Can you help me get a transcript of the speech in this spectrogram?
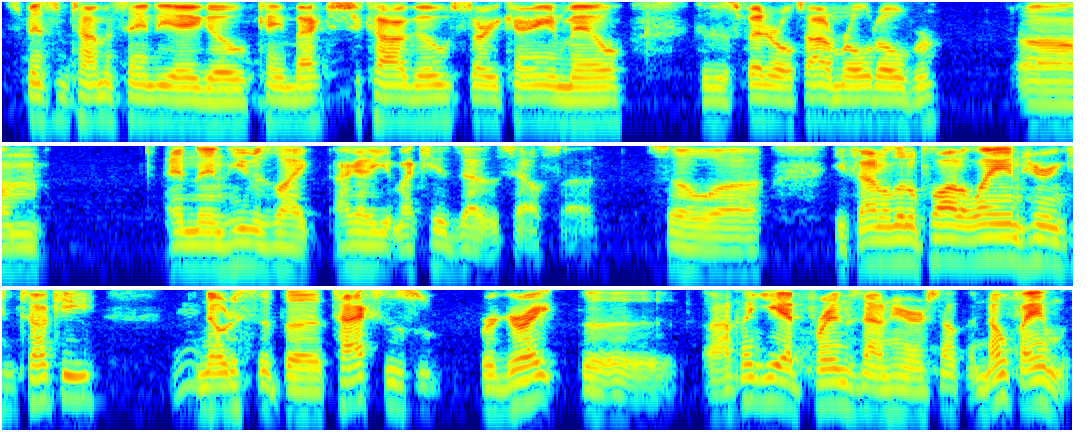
spent some time in San Diego, came back to Chicago, started carrying mail because his federal time rolled over. Um, and then he was like, I got to get my kids out of the South Side. So uh, he found a little plot of land here in Kentucky. Noticed that the taxes were great. The I think he had friends down here or something. No family.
